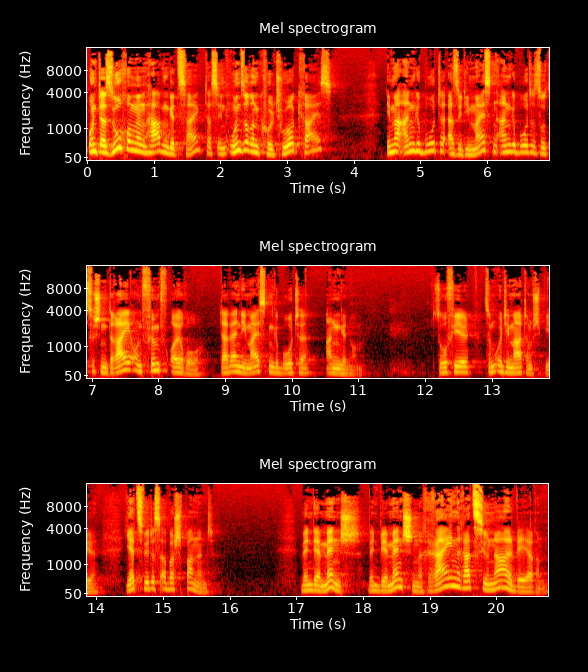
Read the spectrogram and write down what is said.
Untersuchungen haben gezeigt, dass in unserem Kulturkreis immer Angebote, also die meisten Angebote so zwischen drei und fünf Euro, da werden die meisten Gebote angenommen. So viel zum Ultimatumsspiel. Jetzt wird es aber spannend. Wenn der Mensch, wenn wir Menschen rein rational wären,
